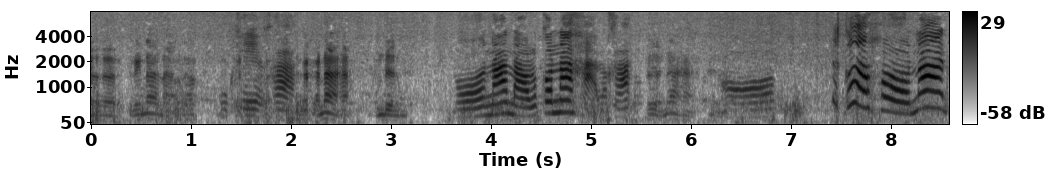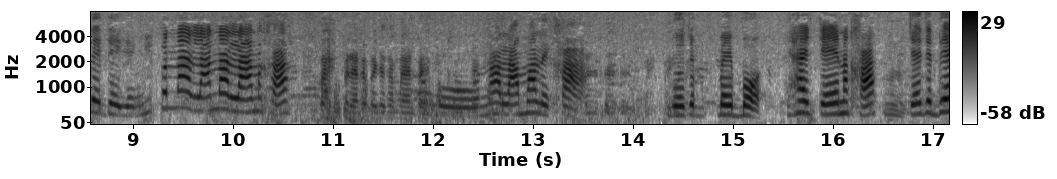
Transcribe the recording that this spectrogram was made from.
อเออตอนนี้หน้าหนาวแล้วโอเคค่ะ แล้วก็หน้าฮะเหมือนเดิม อ๋อหน้าหนาวแล้วก็หน้าหาเหรอคะ เออหน้าฮะเอออ๋อแต่ก็ห่อหน้าเด็กๆอย่างนี้ก็น่าร้านน่าร้านนะคะ ไปไปแล้วก็ไปจะทำงานไปโอ้โหน่ารักมากเลยค่ะ เออเออเออไป เดี๋ยวจะไปบอกให้เจ๊นะคะเออเจ๊จะได้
